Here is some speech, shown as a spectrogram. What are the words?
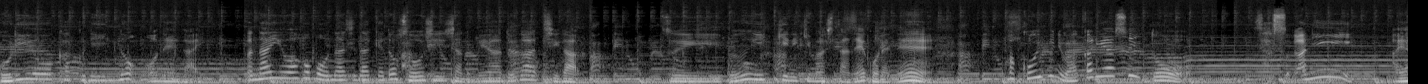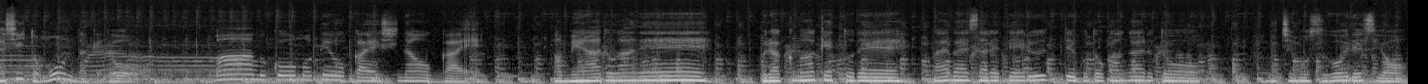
ご利用確認のお願い、まあ内容はほぼ同じだけど送信者のメアドが違う。随分一気に来ましたねこれね、まあ、こういうふうに分かりやすいとさすがに怪しいと思うんだけどまあ向こうも手を変え品を変え、まあ、メアドがねブラックマーケットで売買されているっていうことを考えるとちもすごいですよ。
